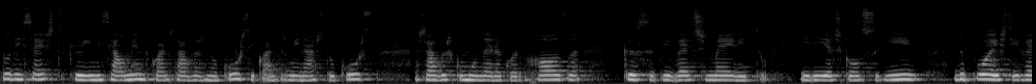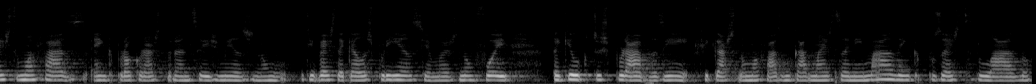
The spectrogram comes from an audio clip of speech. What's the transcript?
Tu disseste que inicialmente, quando estavas no curso e quando terminaste o curso, achavas que o mundo era cor-de-rosa, que se tivesses mérito irias conseguir. Depois tiveste uma fase em que procuraste durante seis meses, não tiveste aquela experiência, mas não foi aquilo que tu esperavas e ficaste numa fase um bocado mais desanimada, em que puseste de lado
